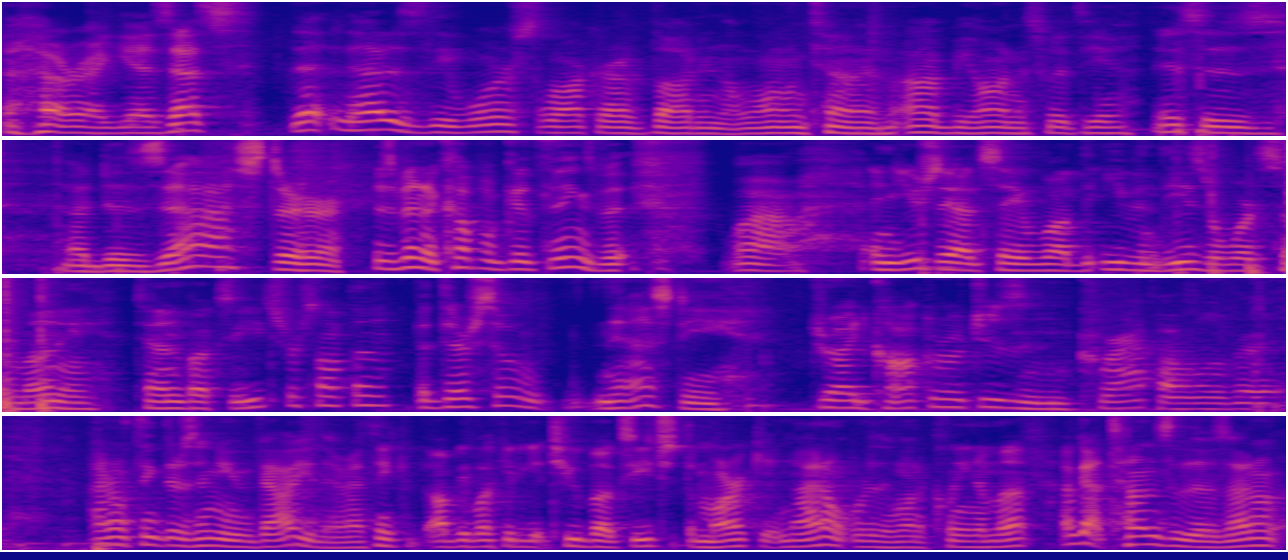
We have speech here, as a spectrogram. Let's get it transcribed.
All right, guys, that's that. That is the worst locker I've bought in a long time. I'll be honest with you. This is a disaster. There's been a couple good things, but wow. And usually I'd say, well, even these are worth some money, ten bucks each or something. But they're so nasty. Dried cockroaches and crap all over it. I don't think there's any value there. I think I'll be lucky to get two bucks each at the market, and I don't really want to clean them up. I've got tons of those. I don't.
